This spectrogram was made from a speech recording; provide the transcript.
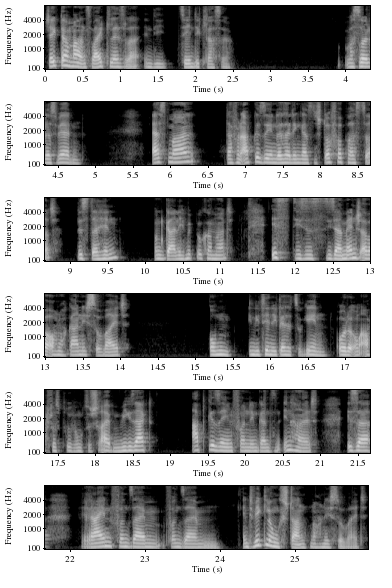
Steck da mal einen Zweitklässler in die zehnte Klasse. was soll das werden? Erstmal davon abgesehen, dass er den ganzen Stoff verpasst hat, bis dahin und gar nicht mitbekommen hat, ist dieses, dieser Mensch aber auch noch gar nicht so weit, um in die 10. Klasse zu gehen oder um Abschlussprüfung zu schreiben. Wie gesagt, abgesehen von dem ganzen Inhalt, ist er rein von seinem, von seinem Entwicklungsstand noch nicht so weit.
